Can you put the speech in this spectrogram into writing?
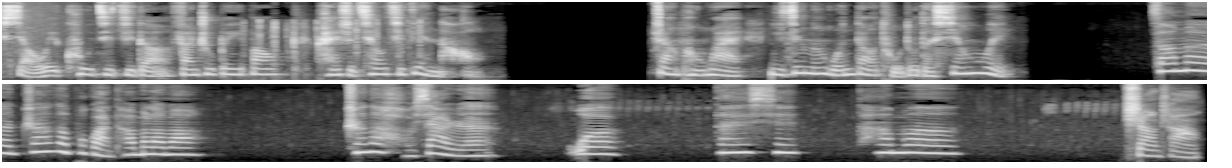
小薇哭唧唧的翻出背包，开始敲击电脑。帐篷外已经能闻到土豆的香味。咱们真的不管他们了吗？真的好吓人，我担心他们。商场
